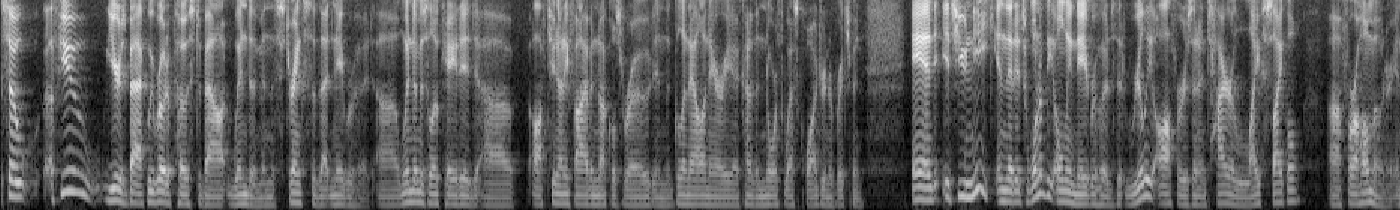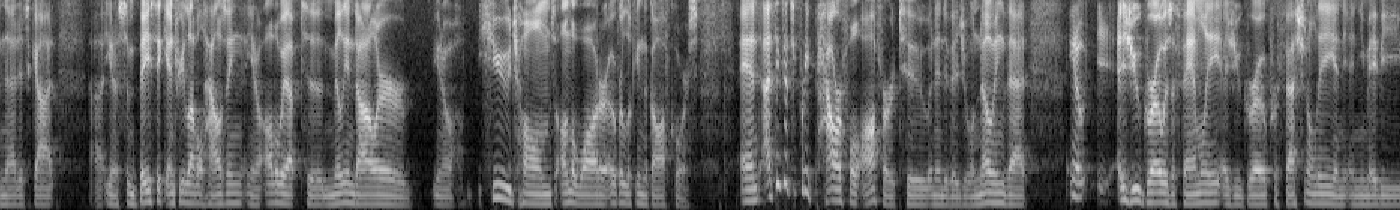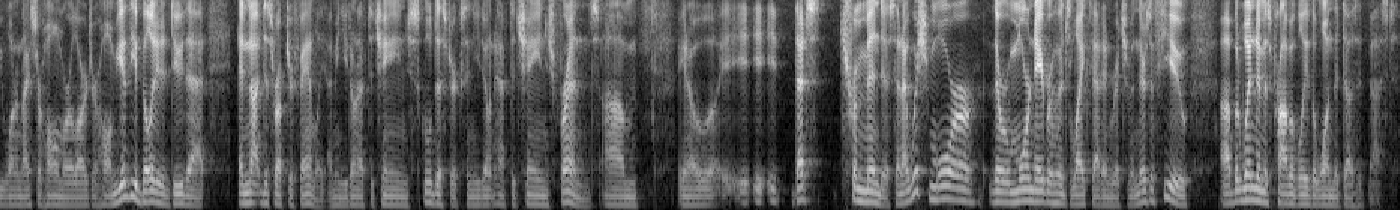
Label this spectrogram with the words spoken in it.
So a few years back, we wrote a post about Wyndham and the strengths of that neighborhood. Uh, Wyndham is located uh, off 295 and Nuckols Road in the Glen Allen area, kind of the northwest quadrant of Richmond. And it's unique in that it's one of the only neighborhoods that really offers an entire life cycle uh, for a homeowner. In that it's got, uh, you know, some basic entry level housing, you know, all the way up to million dollar, you know, huge homes on the water overlooking the golf course. And I think that's a pretty powerful offer to an individual, knowing that, you know, as you grow as a family, as you grow professionally, and, and you maybe want a nicer home or a larger home, you have the ability to do that and not disrupt your family. I mean, you don't have to change school districts and you don't have to change friends. Um, you know, it, it, it, that's tremendous. And I wish more there were more neighborhoods like that in Richmond. There's a few, uh, but Wyndham is probably the one that does it best.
